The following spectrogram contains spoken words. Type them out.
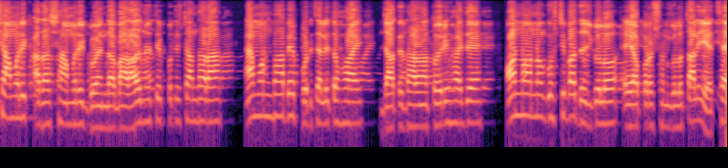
সামরিক আধা সামরিক গোয়েন্দা বা রাজনৈতিক প্রতিষ্ঠান দ্বারা এমন ভাবে পরিচালিত হয়, যাতে ধারণা তৈরি হয় যে অন্য অন্য গোষ্ঠী বা দেশগুলো এই অপারেশনগুলো চালিয়েছে।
